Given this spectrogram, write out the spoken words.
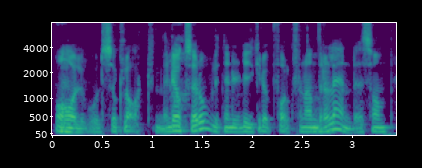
Och Hollywood såklart. Men det är också roligt när det dyker upp folk från andra länder som eh,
